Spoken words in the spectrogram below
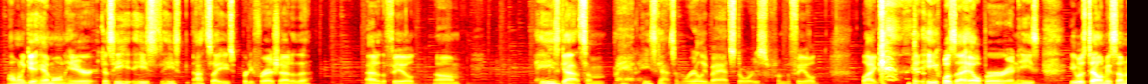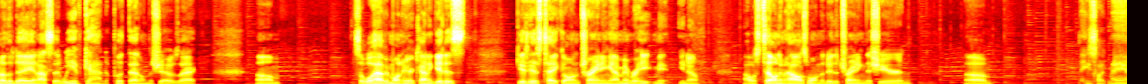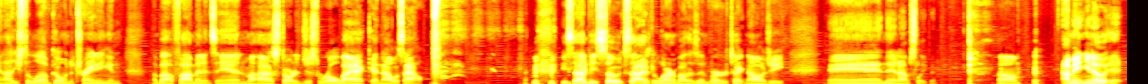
I want to get him on here because he he's he's I'd say he's pretty fresh out of the out of the field. Um, he's got some man. He's got some really bad stories from the field. Like he was a helper, and he's he was telling me some other day, and I said we have got to put that on the show, Zach. Um, so we'll have him on here, kind of get his get his take on training. I remember he, you know, I was telling him how I was wanting to do the training this year, and um, he's like, "Man, I used to love going to training, and about five minutes in, my eyes started just to roll back, and I was out." he said, "I'd be so excited to learn about this inverter technology, and then I'm sleeping." Um, I mean, you know, it,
